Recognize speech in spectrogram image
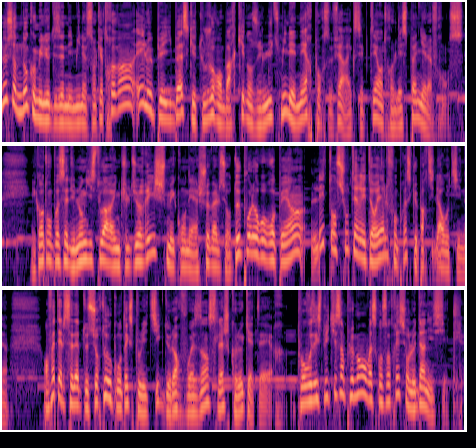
Nous sommes donc au milieu des années 1980 et le Pays basque est toujours embarqué dans une lutte millénaire pour se faire accepter entre l'Espagne et la France. Et quand on possède une longue histoire et une culture riche, mais qu'on est à cheval sur deux poids lourds européens, les tensions territoriales font presque partie de la routine. En fait, elles s'adaptent surtout au contexte politique de leurs voisins slash colocataires. Pour vous expliquer simplement, on va se concentrer sur le dernier siècle.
